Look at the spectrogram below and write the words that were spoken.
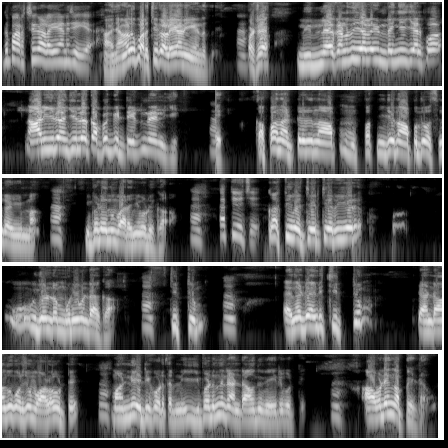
ഇത് പറിച്ച് കളയാണ് ചെയ്യുക ഞങ്ങൾ പറിച്ച് കളയാണ് ചെയ്യണത്. പക്ഷെ നിന്നേക്കണത് ചില ഉണ്ടെങ്കിൽ ചിലപ്പോ നാല് കിലോ അഞ്ച് കിലോ കപ്പ കിട്ടിയിട്ടുണ്ട് എനിക്ക്. കപ്പ നട്ടൊരു മുപ്പത്തഞ്ച് നാപ്പത് ദിവസം കഴിയുമ്പോ. ഇവിടെ ഒന്ന് വരഞ്ഞു കൊടുക്ക കത്തി വെച്ച്. കത്തി വെച്ച് ചെറിയൊരു ഇതുണ്ട് മുറിവുണ്ടാക്കുക. ചുറ്റും. എന്നിട്ട് അതിന്റെ ചുറ്റും രണ്ടാമത് കുറച്ച് വളമിട്ട് ഇട്ട് മണ്ണ് കയറ്റി കൊടുത്തിട്ടുണ്ടെങ്കിൽ ഇവിടുന്ന് രണ്ടാമത് വേര് പൊട്ടി. അവിടെയും കപ്പ ഉണ്ടാവും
